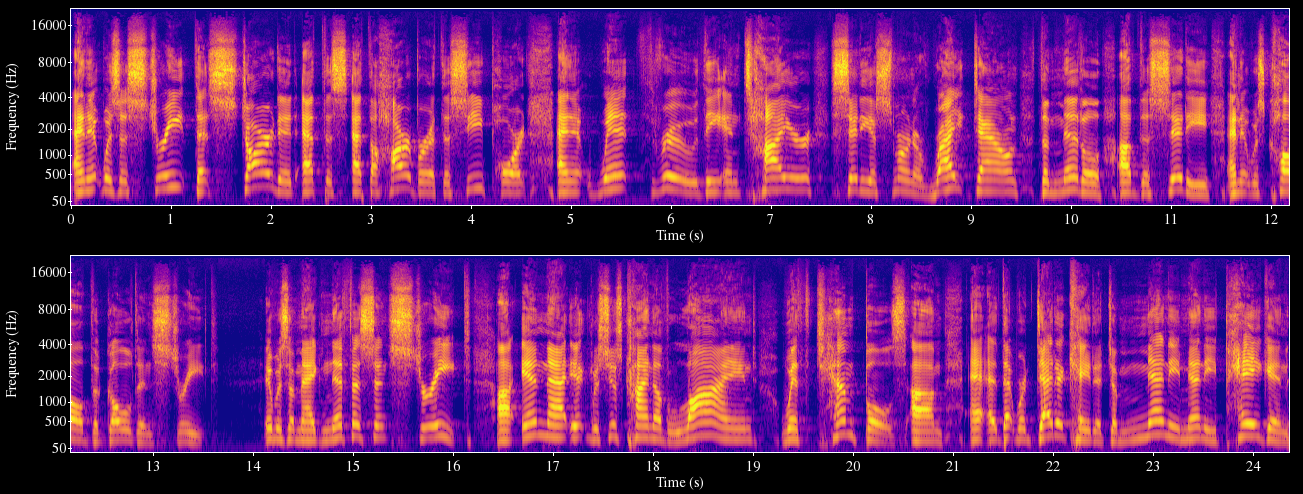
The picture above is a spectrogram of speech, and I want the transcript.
And it was a street that started at the, at the harbor, at the seaport, and it went through the entire city of Smyrna, right down the middle of the city, and it was called the Golden Street. It was a magnificent street. Uh, in that, it was just kind of lined with temples um, that were dedicated to many, many pagan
